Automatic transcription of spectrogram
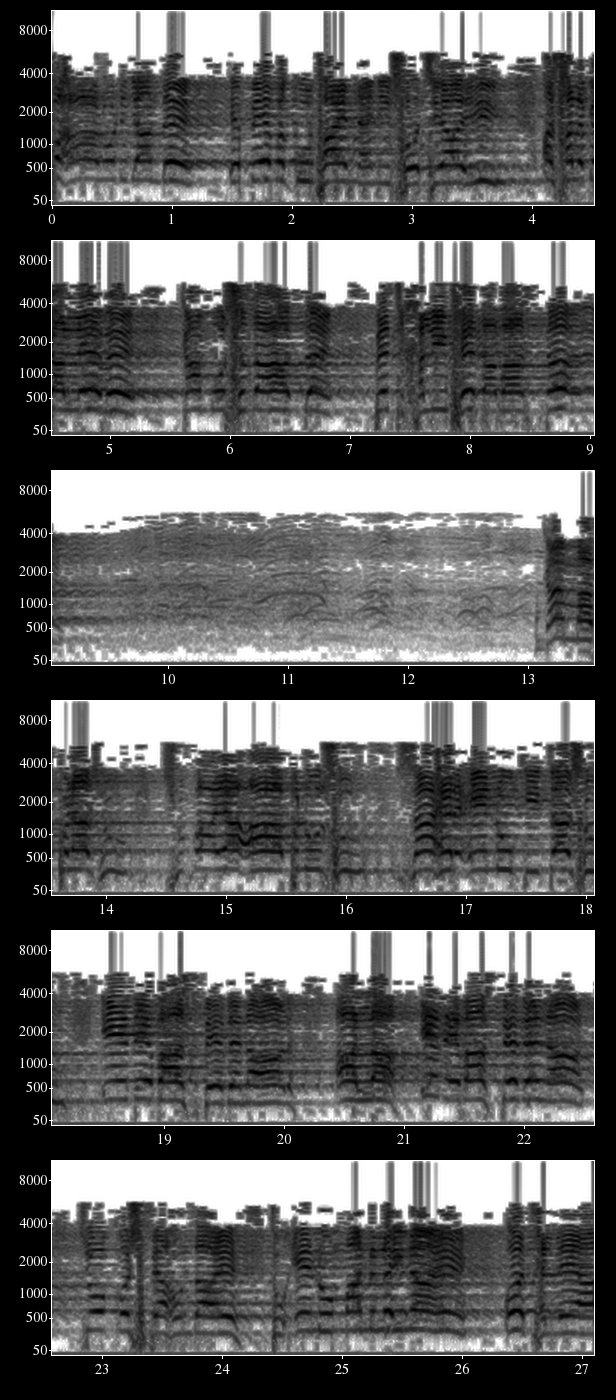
پہاڑ اڈ جاندے، اے بے وقوفا نہیں سوچیا ہی۔ اصل گل یہ کم اس ذات بچ خلیفے دا واسطہ کم اپنا سو، چھپایا آپ سو، ظاہر اینو کیتا سو۔ اے دے واسطے دے نال آلہ اے دے واسطے دے نال جو کچھ پیا ہوندا ہے، تو اینو من لینا ہے۔ او جھلیا،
